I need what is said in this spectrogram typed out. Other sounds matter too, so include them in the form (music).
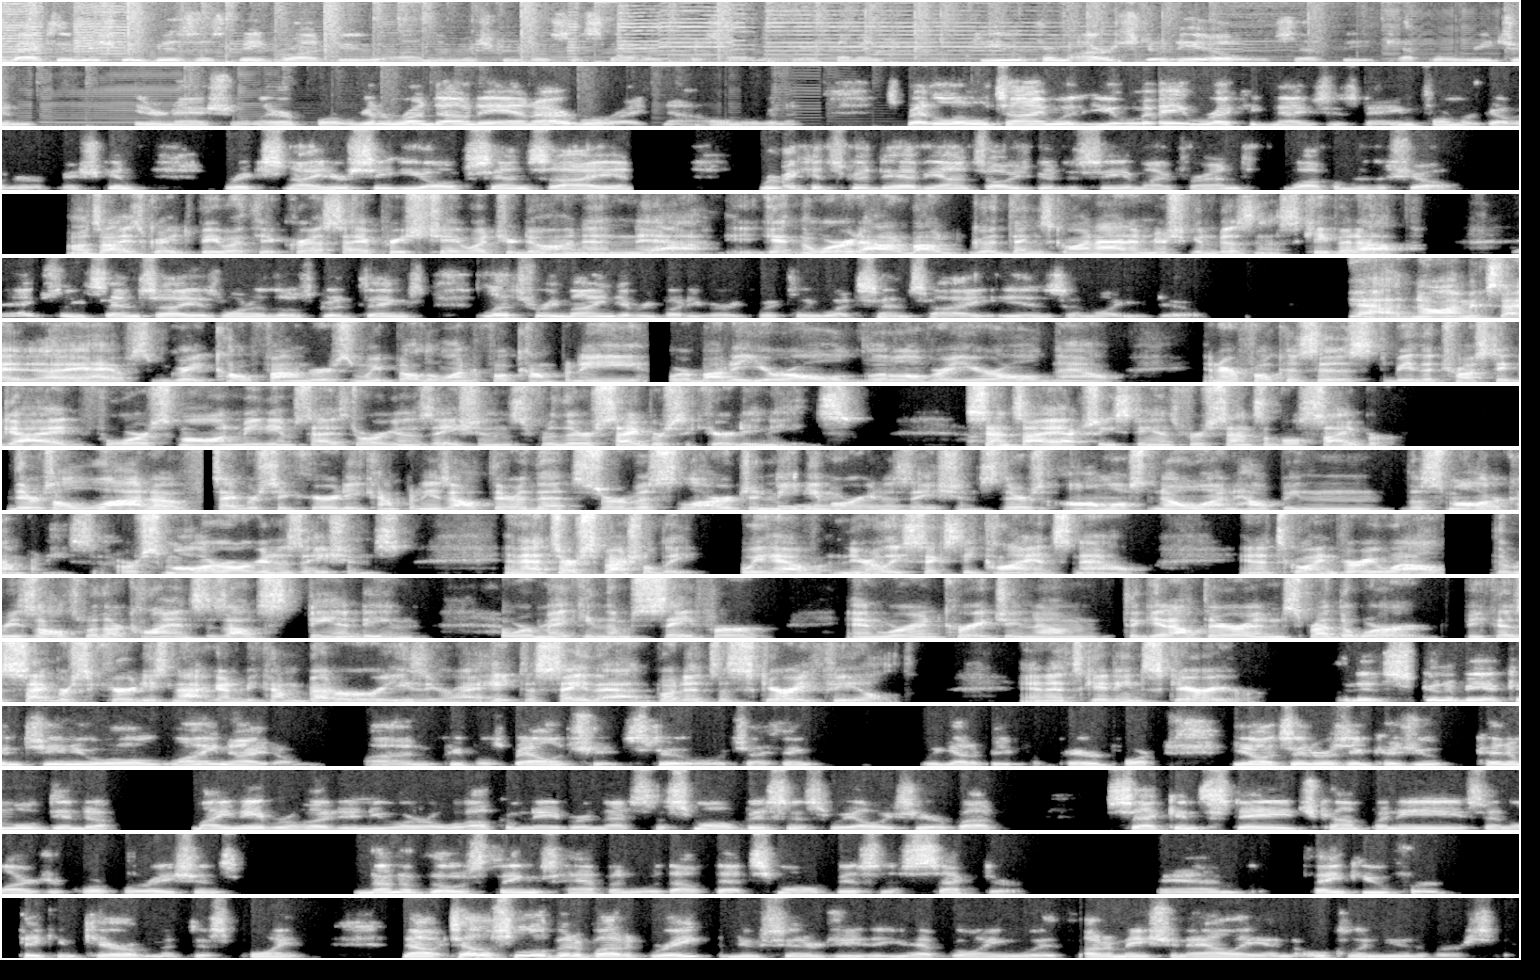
Welcome back to the Michigan Business Beat, brought to you on the Michigan Business Network. Chris Holman here, coming to you from our studios at the Capital Region International Airport. We're going to run down to Ann Arbor right now, and we're going to spend a little time with. You may recognize his name, former governor of Michigan, Rick Snyder, CEO of SensCy. And Rick, it's good to have you on. It's always good to see you, my friend. Welcome to the show. Well, it's always great to be with you, Chris. I appreciate what you're doing. And yeah, you're getting the word out about good things going on in Michigan business. Keep it up. Actually, SensCy is one of those good things. Let's remind everybody very quickly what SensCy is and what you do. Yeah, no, I'm excited. I have some great co founders and we built a wonderful company. We're about a year old, a little over a year old now. And our focus is to be the trusted guide for small and medium sized organizations for their cybersecurity needs. SensCy actually stands for Sensible Cyber. There's a lot of cybersecurity companies out there that service large and medium organizations. There's almost no one helping the smaller companies or smaller organizations. And that's our specialty. We have nearly 60 clients now, and it's going very well. The results with our clients is outstanding. We're making them safer and we're encouraging them to get out there and spread the word because cybersecurity is not going to become better or easier. I hate to say that, but it's a scary field and it's getting scarier and it's going to be a continual line item on people's balance sheets too, which I think we got to be prepared for. You know, it's interesting because you kind of moved into my neighborhood and you are a welcome neighbor, and that's the small business. We always hear about second stage companies and larger corporations. None of those things happen without that small business sector. And thank you for taking care of them at this point. Now, tell us a little bit about a great new synergy that you have going with Automation Alley and Oakland University.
